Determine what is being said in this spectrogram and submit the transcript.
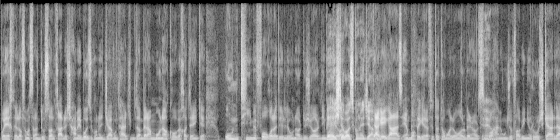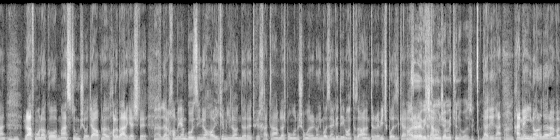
با اختلاف مثلا دو سال قبلش همه بازیکن‌های جوان ترجیح میدن برن موناکو به خاطر اینکه اون تیم فوق‌العاده لئوناردو جاردین بود بهشت بازیکن جوان دقیقا از امباپه گرفته تا توما لمار و برناردو سیلوا. همه اونجا فابینیو رشد کردن. رفت موناکو مصدوم شد جواب نداد. حالا برگشته. بله. و می‌خوام بگم گزینه هایی که میلان داره توی خط حملش به عنوان شماره 9 این بازی هم که دیدیم. آنته ربیچ بازی کرد آره ربیچ هم. اونجا می‌تونه بازی کنه. دقیقا. همه اینا رو دارن و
